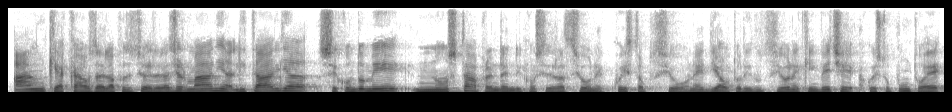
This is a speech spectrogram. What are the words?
anche a causa della posizione della Germania, l'Italia, secondo me, non sta prendendo in considerazione questa opzione di autoriduzione che invece a questo punto è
